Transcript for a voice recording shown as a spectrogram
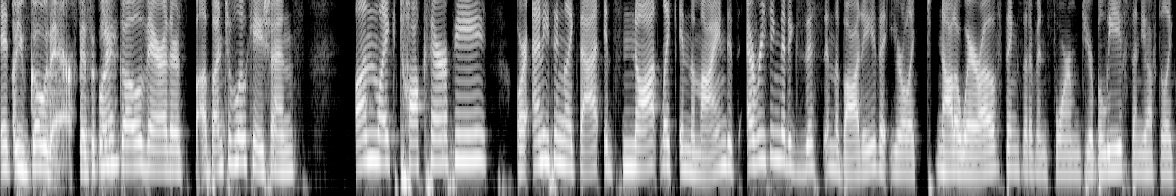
it's oh, you go there physically. you go there there's a bunch of locations unlike talk therapy or anything like that it's not like in the mind it's everything that exists in the body that you're like not aware of things that have informed your beliefs and you have to like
